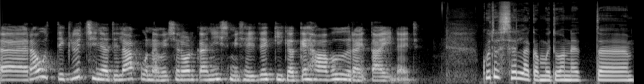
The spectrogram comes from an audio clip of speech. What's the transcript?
Äh, rauddiglütsinaadi lagunemisel organismis ei teki ka keha võõraid aineid kuidas sellega muidu on, et, äh,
